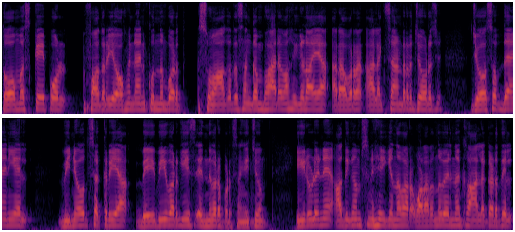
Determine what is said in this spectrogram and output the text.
Thomas K Paul father Yohannan Kunnampurath സ്വാഗത സംഘം ഭാരവാഹികളായ reverend Alexander George Joseph Daniel Vinod Zacharia Baby Varghese എന്നിവർ പ്രസംഗിച്ചു. ഇരുളിനെ അധികം സ്നേഹിക്കുന്നവർ വളർന്നു വരുന്ന കാലഘട്ടത്തിൽ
